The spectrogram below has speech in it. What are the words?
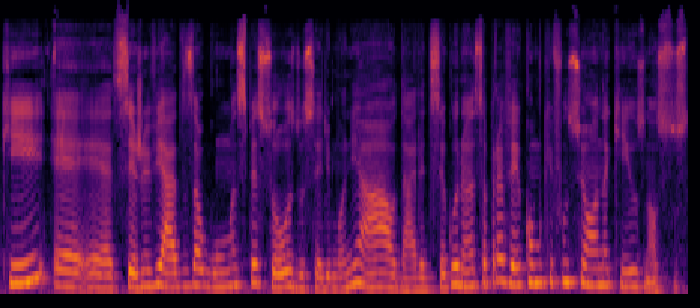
que é, é, sejam enviadas algumas pessoas do cerimonial, da área de segurança, para ver como que funciona aqui os nossos,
